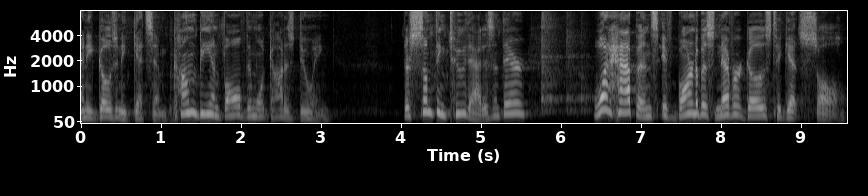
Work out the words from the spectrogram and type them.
And he goes and he gets him. Come be involved in what God is doing. There's something to that, isn't there? What happens if Barnabas never goes to get Saul?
